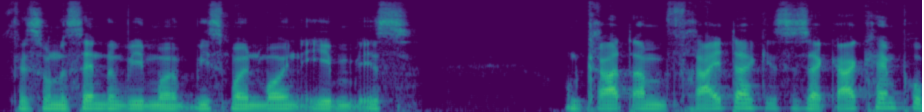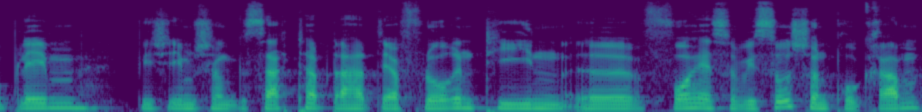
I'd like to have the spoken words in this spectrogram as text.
für so eine Sendung, wie es Moin Moin eben ist. Und gerade am Freitag ist es ja gar kein Problem, wie ich eben schon gesagt habe. Da hat der Florentin äh, vorher sowieso schon Programm.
